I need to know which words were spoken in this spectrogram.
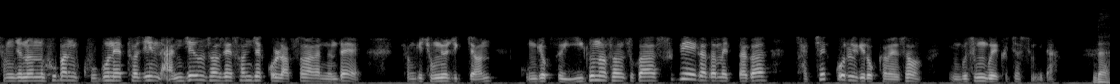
상주는 후반 9분에 터진 안재훈 선수의 선제골로 앞서 나갔는데 경기 종료 직전 공격수 이근호 선수가 수비에 가담했다가 자책골을 기록하면서 무승부에 그쳤습니다. 네.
